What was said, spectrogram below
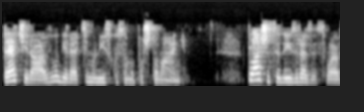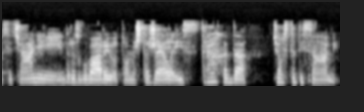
Treći razlog je recimo nisko samopoštovanje. Plaše se da izraze svoje osjećanje i da razgovaraju o tome šta žele iz straha da će ostati sami.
